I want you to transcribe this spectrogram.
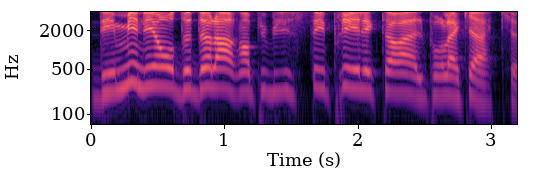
Des millions de dollars en publicité préélectorale pour la CAQ.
